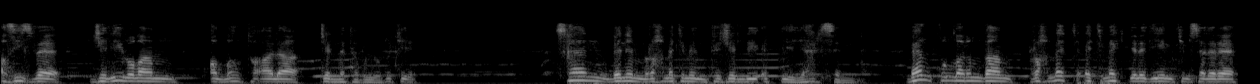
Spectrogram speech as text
Aziz ve celil olan Allahu Teala cennete buyurdu ki, sen benim rahmetimin tecelli ettiği yersin. Ben kullarımdan rahmet etmek dilediğim kimselere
